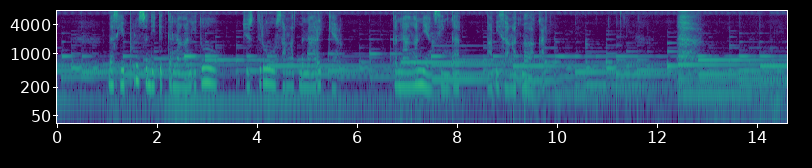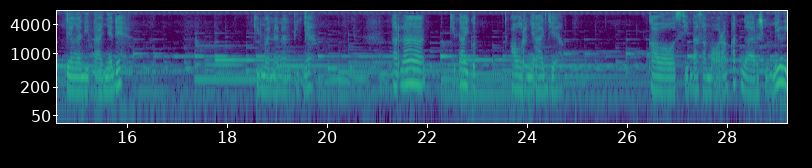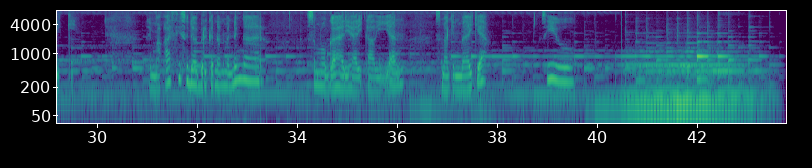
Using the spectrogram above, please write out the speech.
Meskipun sedikit kenangan itu justru sangat menarik ya. Kenangan yang singkat tapi sangat melekat. Jangan ditanya deh, gimana nantinya, karena kita ikut alurnya aja. Kalau cinta sama orang kan gak harus memiliki. Terima kasih sudah berkenan mendengar. Semoga hari-hari kalian semakin baik ya. See you.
